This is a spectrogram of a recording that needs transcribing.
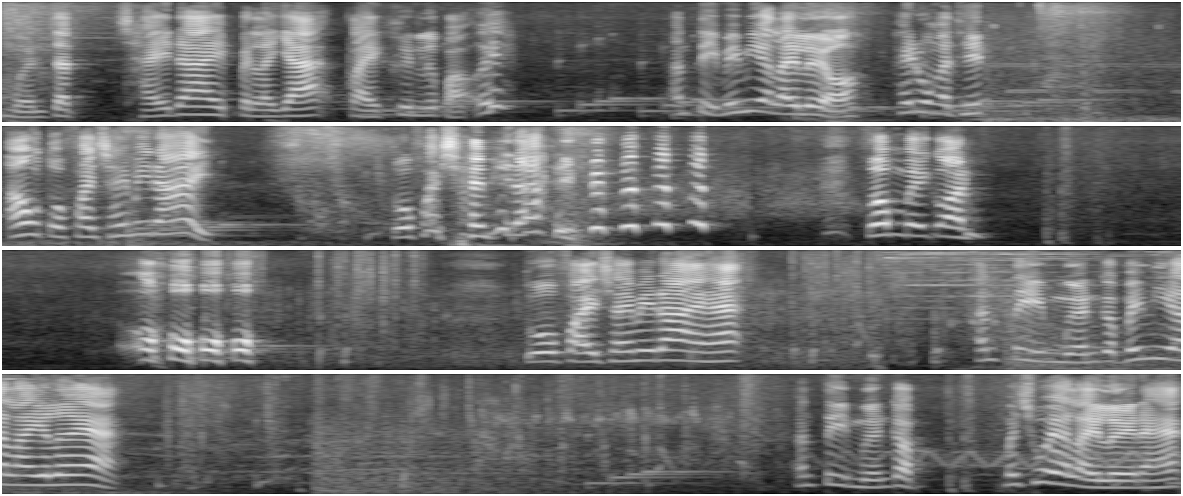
เหมือนจะใช้ได้เป็นระยะไกลขึ้นหรือเปล่า เอ้ย อันติไม่มีอะไรเลยเหรอ ให้ดวงอาทิตย์ เอ้าตัวไฟใช้ไม่ได้ ตัวไฟใช้ไม่ได้ ส้มไปก่อน โอ้โห ตัวไฟใช้ไม่ได้ฮะ อันติเหมือนกับไม่มีอะไรเลยอะอันติเหมือนกับไม่ช่วยอะไรเลยนะฮะ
